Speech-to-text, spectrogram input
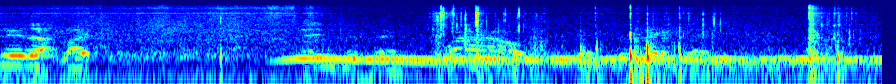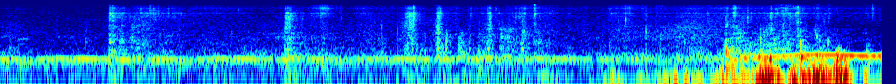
do that like end of. Wow.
